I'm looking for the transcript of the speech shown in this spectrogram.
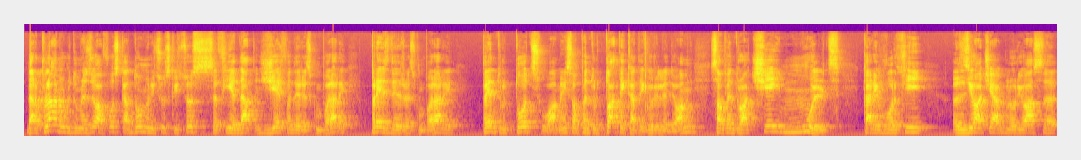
dar planul lui Dumnezeu a fost ca Domnul Isus Hristos să fie dat jertfă de răscumpărare, preț de răscumpărare pentru toți oamenii sau pentru toate categoriile de oameni sau pentru acei mulți care vor fi în ziua aceea glorioasă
